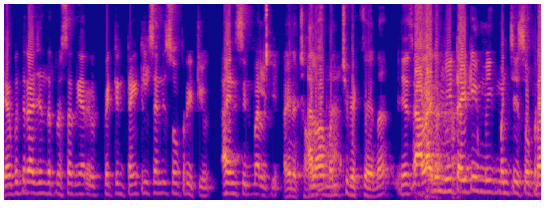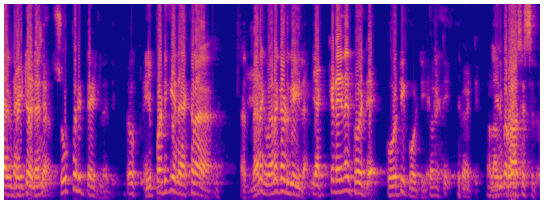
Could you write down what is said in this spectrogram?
జగపతి రాజేంద్ర ప్రసాద్ గారు పెట్టిన టైటిల్స్ అన్ని సూపర్ హిట్లు ఆయన సినిమాలకి. ఆయన చాలా మంచి వ్యక్తి Yes, అలాగే మీ టైటిల్ మీకు మంచి సూపర్ పెట్టాడని సూపర్ హిట్ టైటిల్ అది. ఇప్పటికీ నేను ఎక్కడ వెనక వెనకడుగు వేయలే ఎక్కడైనా కోటే. కోటి కోటి. కోటి కోటి. ఆశిస్సులు.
